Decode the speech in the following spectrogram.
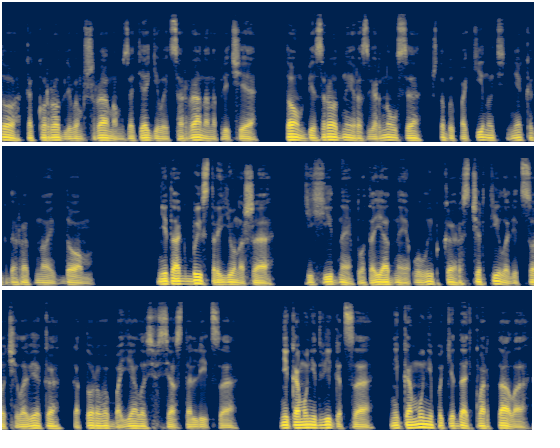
то, как уродливым шрамом затягивается рана на плече, Том безродный развернулся, чтобы покинуть некогда родной дом. «Не так быстро, юноша!» Ехидная, плотоядная улыбка расчертила лицо человека, которого боялась вся столица. «Никому не двигаться, Никому не покидать квартала.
